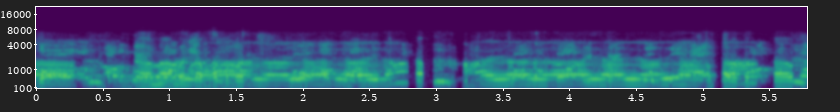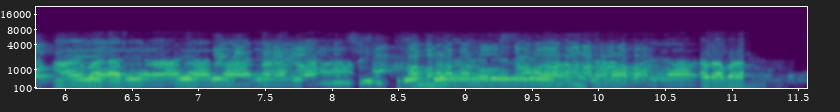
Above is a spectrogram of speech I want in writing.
Go upon them, the Yes, Lord. Yes, Lord. Yes,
